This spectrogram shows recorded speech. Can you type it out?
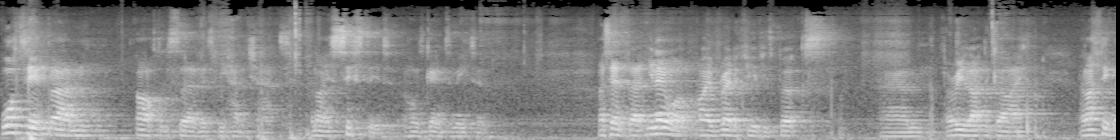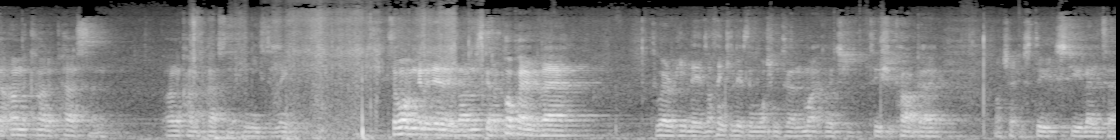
What if, um, after the service, we had a chat, and I insisted I was going to meet him? I said that, you know what, I've read a few of his books, um, I really like the guy, and I think that I'm the kind of person, I'm the kind of person that he needs to meet. So what I'm going to do is I'm just going to pop over there to wherever he lives. I think he lives in Washington. I might go to, Chicago. I'll check with Stu, Stu later.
